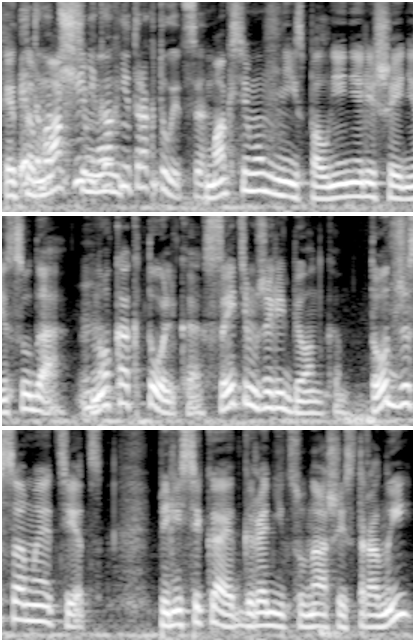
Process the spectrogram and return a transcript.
Это, это вообще никак не трактуется. Максимум неисполнения решения суда. Угу. Но как только с этим же ребенком тот же самый отец пересекает границу нашей страны,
